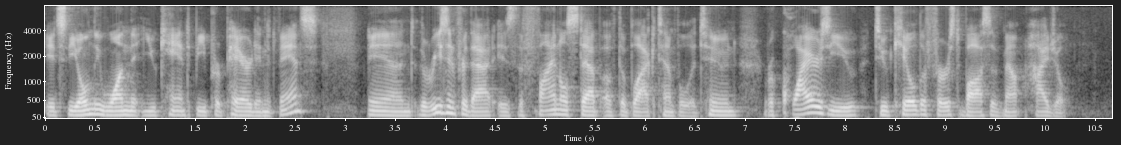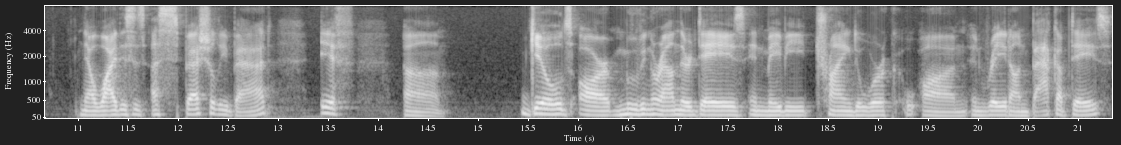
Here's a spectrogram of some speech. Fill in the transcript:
it's the only one that you can't be prepared in advance. And the reason for that is the final step of the Black Temple attune requires you to kill the first boss of Mount Hyjal. Now, why this is especially bad if um, guilds are moving around their days and maybe trying to work on and raid on backup days.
